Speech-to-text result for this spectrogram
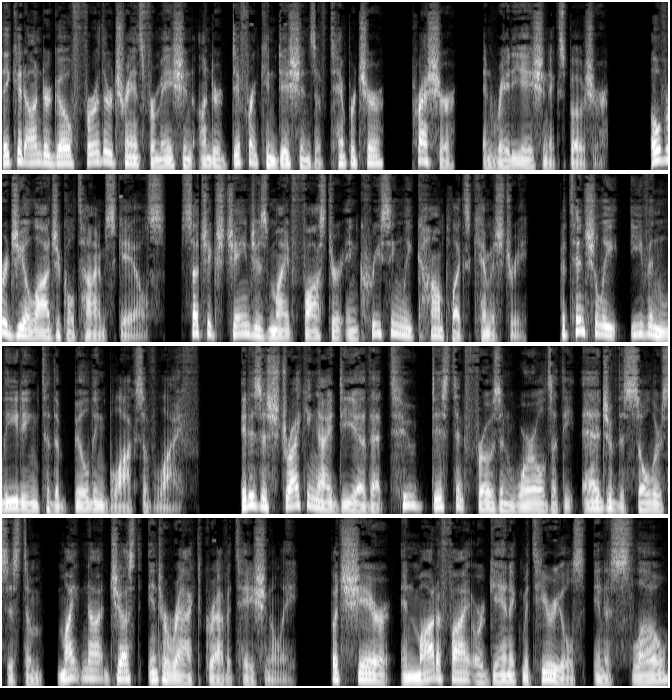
they could undergo further transformation under different conditions of temperature, pressure, and radiation exposure. Over geological timescales, such exchanges might foster increasingly complex chemistry, potentially even leading to the building blocks of life. It is a striking idea that two distant frozen worlds at the edge of the solar system might not just interact gravitationally, but share and modify organic materials in a slow,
